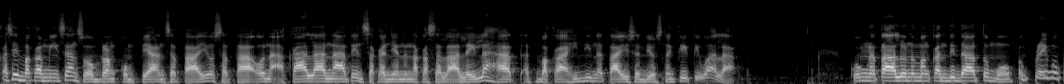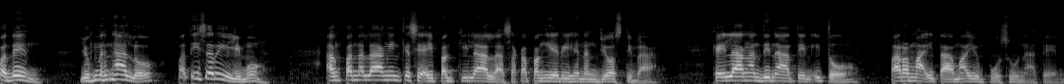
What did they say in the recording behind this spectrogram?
Kasi baka minsan sobrang kumpiyansa tayo sa tao na akala natin sa kanya na nakasalalay lahat at baka hindi na tayo sa Diyos nagtitiwala. Kung natalo namang kandidato mo, pag-pray mo pa din. Yung nanalo, pati sarili mo. Ang panalangin kasi ay pagkilala sa kapangyarihan ng Diyos, di ba? Kailangan din natin ito para maitama yung puso natin.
